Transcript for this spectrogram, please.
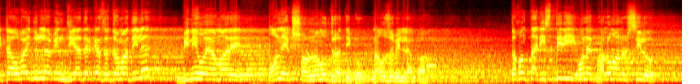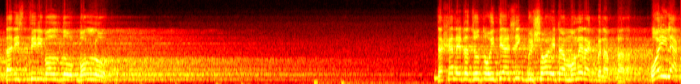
এটা ওবায়দুল্লাহ বিন জিয়াদের কাছে জমা দিলে বিনিময়ে আমারে অনেক স্বর্ণমুদ্রা দিব। নাউজবিল্লা কহ তখন তার স্ত্রী অনেক ভালো মানুষ ছিল। তার স্ত্রী বলতো, বলল, দেখেন, এটা যত ঐতিহাসিক বিষয়, এটা মনে রাখবেন আপনারা। ওই লাখ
